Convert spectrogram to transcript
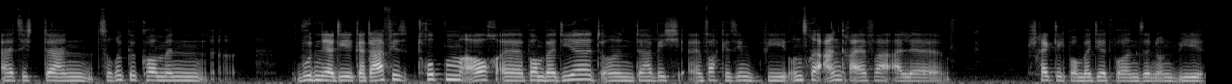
als ich dann zurückgekommen wurden ja die Gaddafi-Truppen auch äh, bombardiert und da habe ich einfach gesehen, wie unsere Angreifer alle schrecklich bombardiert worden sind und wie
